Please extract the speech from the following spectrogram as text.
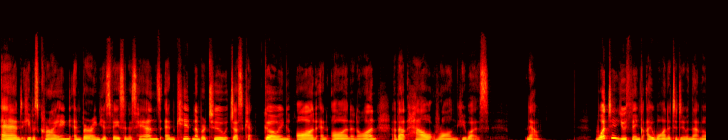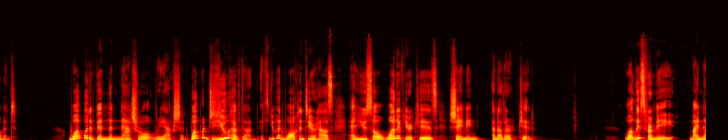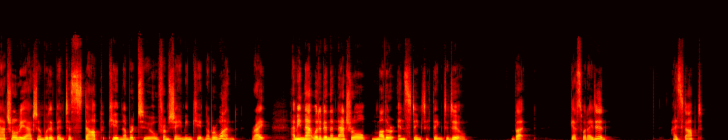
And he was crying and burying his face in his hands, and kid number two just kept going on and on and on about how wrong he was. Now, what do you think I wanted to do in that moment? What would have been the natural reaction? What would you have done if you had walked into your house and you saw one of your kids shaming another kid? Well, at least for me, my natural reaction would have been to stop kid number two from shaming kid number one, right? I mean, that would have been the natural mother instinct thing to do. But guess what I did? I stopped.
